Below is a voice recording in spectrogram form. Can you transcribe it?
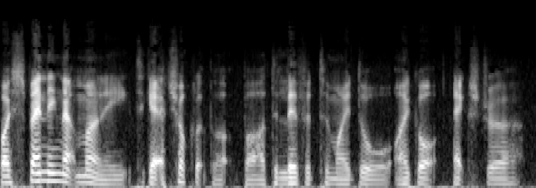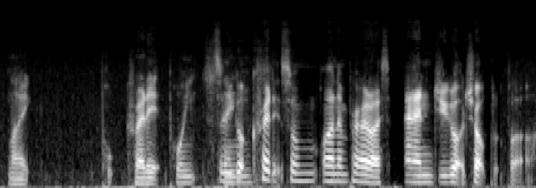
By spending that money to get a chocolate bar, bar delivered to my door, I got extra like po- credit points. So you got credits on Island Paradise, and you got a chocolate bar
